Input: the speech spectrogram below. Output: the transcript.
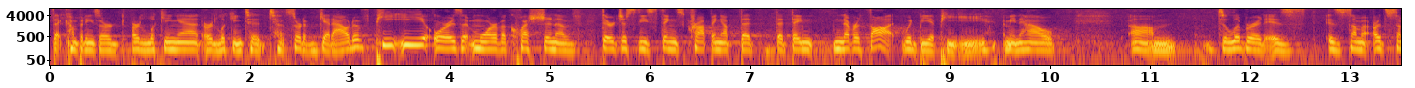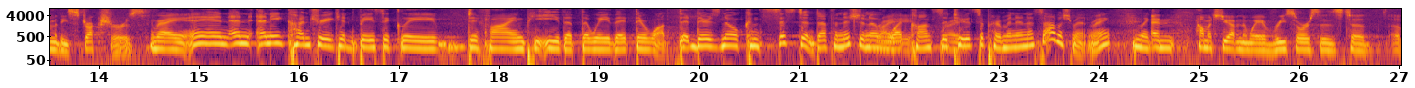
that companies are, are looking at or looking to, to sort of get out of PE? Or is it more of a question of there are just these things cropping up that, that they never thought would be a PE? I mean, how um, deliberate is, is some, are some of these structures? Right, and and any country can basically define PE that the way that they want. There's no consistent definition of Right, what constitutes a permanent establishment, right? Like, And how much do you have in the way of resources to uh,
